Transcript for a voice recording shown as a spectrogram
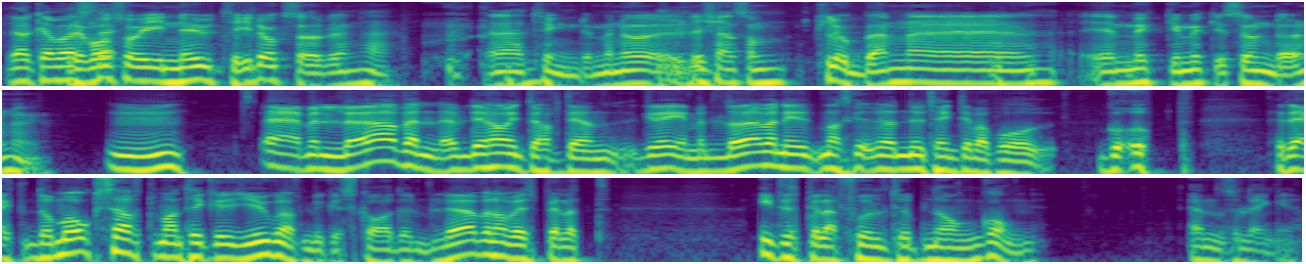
Jag kan Det var så i nutid också, den här, den här tyngden. Men nu, det känns som klubben eh, är mycket, mycket sundare nu. Mm. Även Löven, det har inte haft den grejen, men Löven är, man ska, nu tänkte jag bara på att gå upp. De har också haft, man tycker Djurgården har haft mycket skador. Löven har väl spelat, inte spelat full trupp någon gång. Än så länge.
